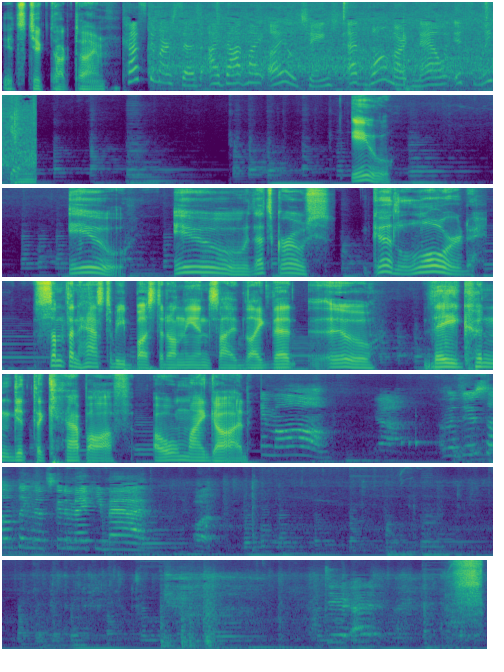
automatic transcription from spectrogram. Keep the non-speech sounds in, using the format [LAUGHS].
It's TikTok time. Customer says I got my oil changed at Walmart now it's leaking. Ew. Ew. Ew. That's gross. Good lord. Something has to be busted on the inside. Like that. Ew. They couldn't get the cap off. Oh my god.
